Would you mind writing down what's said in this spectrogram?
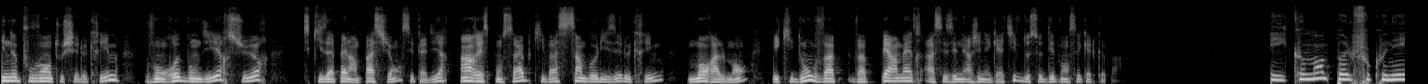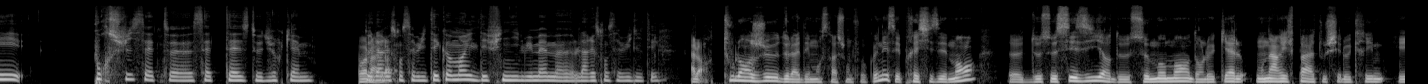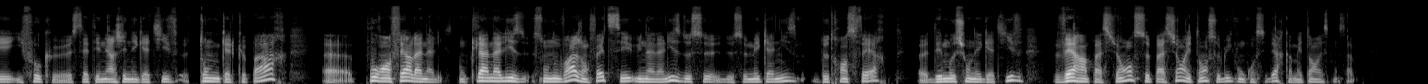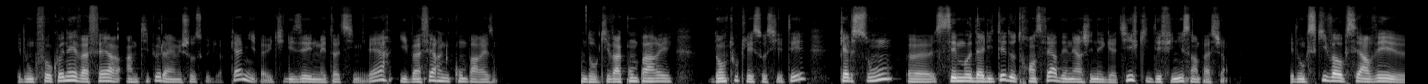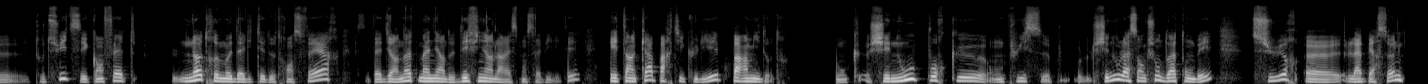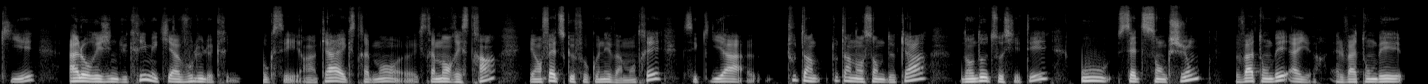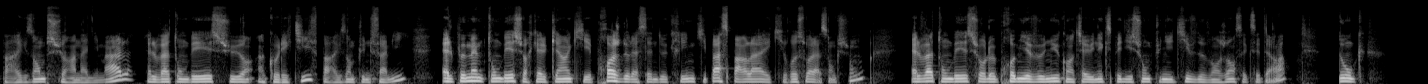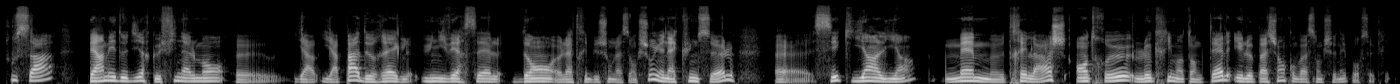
qui, ne pouvant toucher le crime, vont rebondir sur ce qu'ils appellent un patient, c'est-à-dire un responsable qui va symboliser le crime moralement et qui donc va, va permettre à ces énergies négatives de se dépenser quelque part. Et comment Paul Fauconnet poursuit cette, euh, cette thèse de Durkheim? De la responsabilité. Comment il définit lui-même la responsabilité? Alors, tout l'enjeu de la démonstration de Fauconnet, c'est précisément euh, de se saisir de ce moment dans lequel on n'arrive pas à toucher le crime et il faut que cette énergie négative tombe quelque part euh, pour en faire l'analyse. Donc, l'analyse, son ouvrage, en fait, c'est une analyse de ce, mécanisme de transfert euh, d'émotions négatives vers un patient, ce patient étant celui qu'on considère comme étant responsable. Et donc, Fauconnet va faire un petit peu la même chose que Durkheim, il va utiliser une méthode similaire, il va faire une comparaison. Donc il va comparer dans toutes les sociétés quelles sont euh, ces modalités de transfert d'énergie négative qui définissent un patient. Et donc ce qu'il va observer euh, tout de suite, c'est qu'en fait, notre modalité de transfert, c'est-à-dire notre manière de définir la responsabilité, est un cas particulier parmi d'autres. Donc chez nous, pour que on puisse, chez nous, la sanction doit tomber sur euh, la personne qui est à l'origine du crime et qui a voulu le crime. Donc c'est un cas extrêmement, euh, extrêmement restreint. Et en fait, ce que Fauconnet va montrer, c'est qu'il y a euh, tout un, tout un ensemble de cas dans d'autres sociétés où cette sanction va tomber ailleurs. Elle va tomber par exemple sur un animal, elle va tomber sur un collectif, par exemple une famille, elle peut même tomber sur quelqu'un qui est proche de la scène de crime, qui passe par là et qui reçoit la sanction, elle va tomber sur le premier venu quand il y a une expédition punitive de vengeance, etc. Donc tout ça permet de dire que finalement, il euh, n'y a, pas de règle universelle dans l'attribution de la sanction, il n'y en a qu'une seule, euh, c'est qu'il y a un lien, même très lâche, entre le crime en tant que tel et le patient qu'on va sanctionner pour ce crime.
